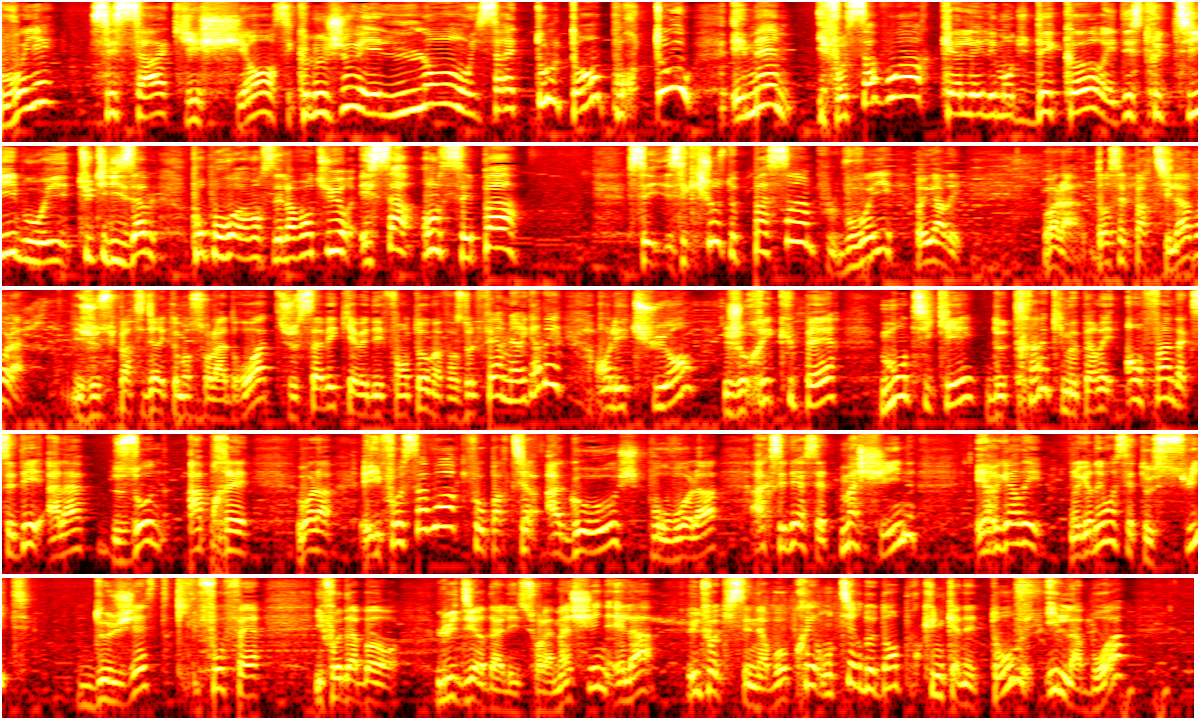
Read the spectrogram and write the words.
Vous voyez? C'est ça qui est chiant, c'est que le jeu est long, il s'arrête tout le temps pour tout. Et même, il faut savoir quel élément du décor est destructible ou est utilisable pour pouvoir avancer l'aventure. Et ça, on le sait pas. C'est quelque chose de pas simple. Vous voyez? Regardez. Voilà, dans cette partie-là, voilà. Je suis parti directement sur la droite, je savais qu'il y avait des fantômes à force de le faire, mais regardez, en les tuant, je récupère mon ticket de train qui me permet enfin d'accéder à la zone après. Voilà, et il faut savoir qu'il faut partir à gauche pour, voilà, accéder à cette machine. Et regardez, regardez-moi cette suite de gestes qu'il faut faire. Il faut d'abord lui dire d'aller sur la machine, et là, une fois qu'il s'énerve auprès, on tire dedans pour qu'une canette tombe, il la boit,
